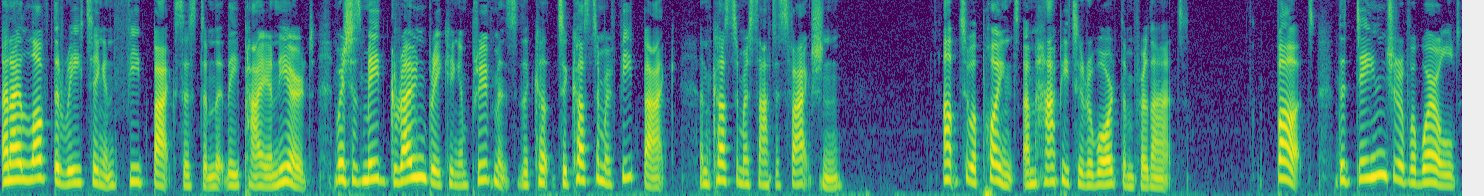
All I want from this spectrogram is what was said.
and I love the rating and feedback system that they pioneered, which has made groundbreaking improvements to, cu- to customer feedback and customer satisfaction. Up to a point, I'm happy to reward them for that. But the danger of a world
